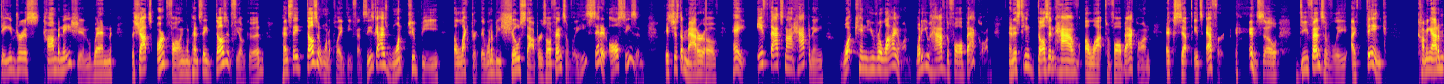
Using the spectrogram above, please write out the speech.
dangerous combination when the shots aren't falling when penn state doesn't feel good penn state doesn't want to play defense. These guys want to be electric. They want to be showstoppers offensively. He said it all season. It's just a matter of hey if that's not happening what can you rely on? What do you have to fall back on? And this team doesn't have a lot to fall back on except its effort. And so defensively i think coming out of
